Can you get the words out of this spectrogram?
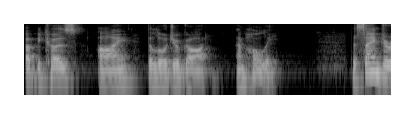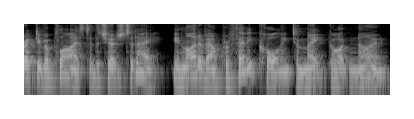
but because I, the Lord your God, am holy. The same directive applies to the church today in light of our prophetic calling to make God known.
